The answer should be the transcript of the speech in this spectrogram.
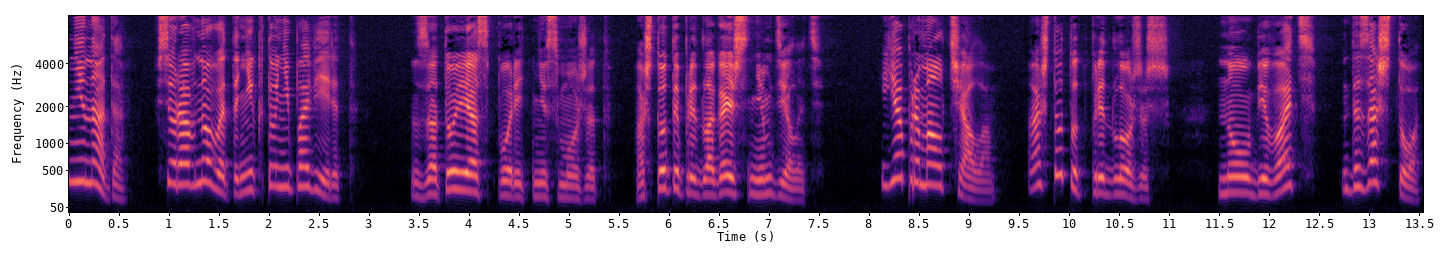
«Не надо. Все равно в это никто не поверит». «Зато и оспорить не сможет. А что ты предлагаешь с ним делать?» Я промолчала. «А что тут предложишь? Но убивать «Да за что?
